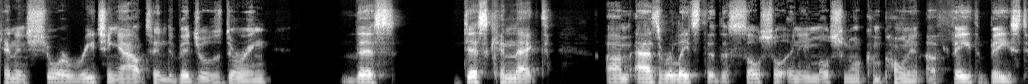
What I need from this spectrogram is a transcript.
can ensure reaching out to individuals during this disconnect um, as it relates to the social and emotional component of faith based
